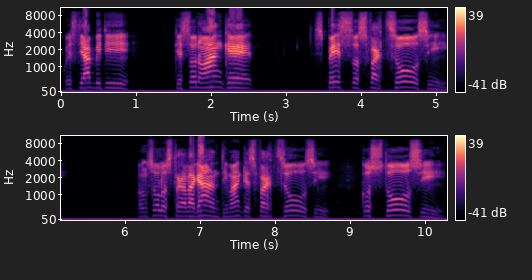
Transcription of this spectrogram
questi abiti che sono anche spesso sfarzosi, non solo stravaganti, ma anche sfarzosi, costosi.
